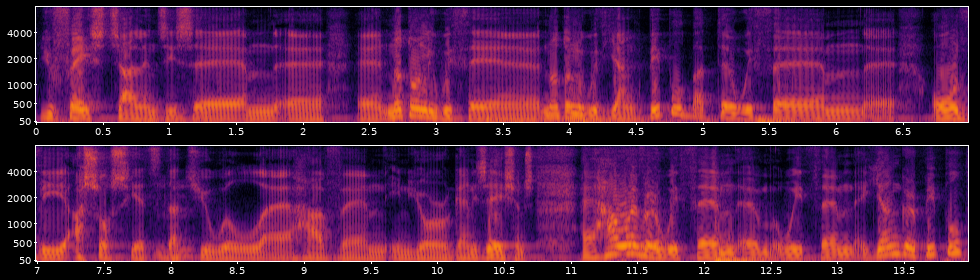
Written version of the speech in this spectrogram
you face challenges um, uh, uh, not only with not only with young people, but with um, all the associates mm-hmm. that you will have in your organizations. however, with with younger people,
